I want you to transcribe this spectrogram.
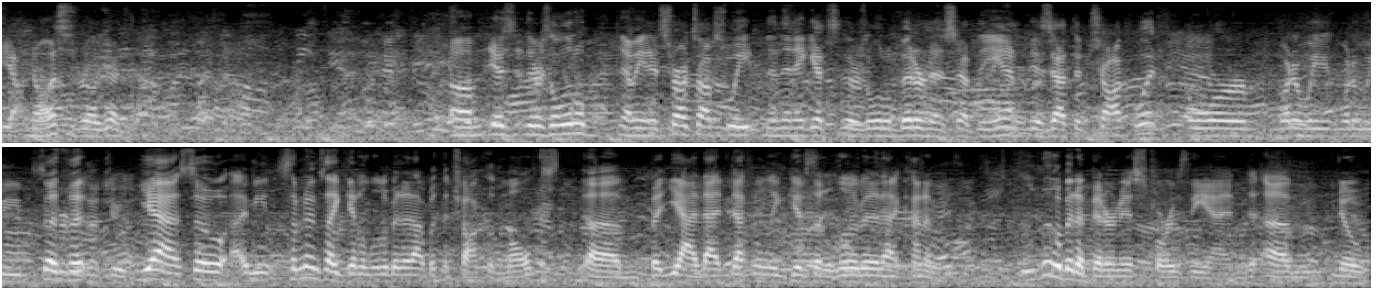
Yeah, no, this is really good. Um, is there's a little? I mean, it starts off sweet, and then it gets there's a little bitterness at the end. Is that the chocolate, or what are we? What are we? So the, yeah, so I mean, sometimes I get a little bit of that with the chocolate malts, um, but yeah, that definitely gives it a little bit of that kind of, a little bit of bitterness towards the end. Um, you know,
